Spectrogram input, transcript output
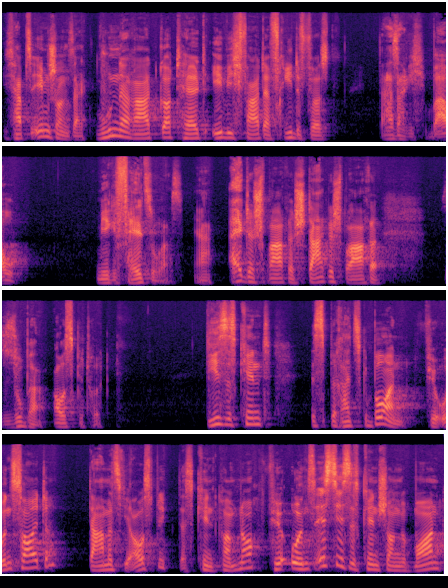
ich habe es eben schon gesagt, Wunderrat, Gott hält, ewig Vater, Friedefürst, da sage ich, wow, mir gefällt sowas. Ja, alte Sprache, starke Sprache, super ausgedrückt. Dieses Kind ist bereits geboren. Für uns heute, damals die Ausblick, das Kind kommt noch. Für uns ist dieses Kind schon geboren,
